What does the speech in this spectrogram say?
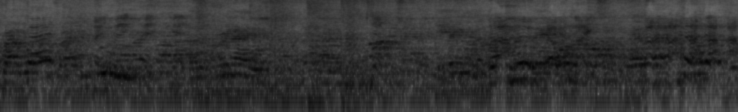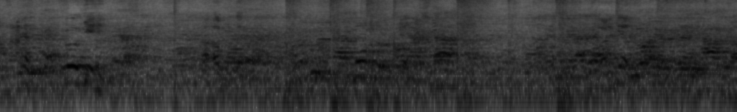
Hey, hey, hey. That move, that was nice. Go again. Up there. Together.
